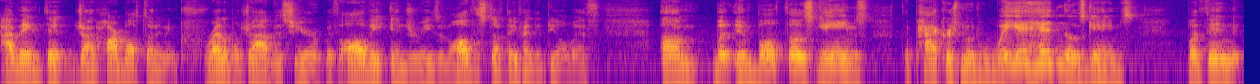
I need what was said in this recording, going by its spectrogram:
I think that John Harbaugh's done an incredible job this year with all the injuries and all the stuff they've had to deal with. Um, but in both those games, the Packers moved way ahead in those games, but then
